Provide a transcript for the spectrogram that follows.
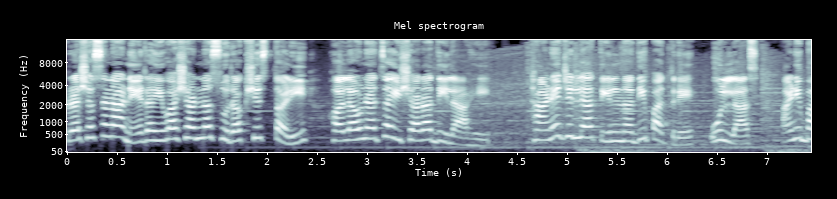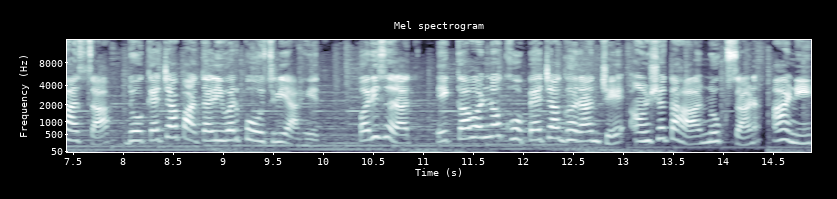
प्रशासनाने रहिवाशांना सुरक्षित स्थळी हलवण्याचा इशारा दिला आहे. ठाणे जिल्ह्यातील नदीपात्रे उल्हास आणि भासा धोक्याच्या पातळीवर पोहोचली आहेत. परिसरात एकावन्न खोप्याच्या घरांचे अंशतः नुकसान आणि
